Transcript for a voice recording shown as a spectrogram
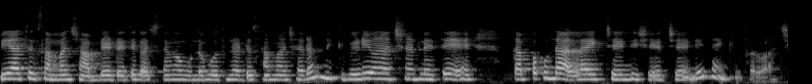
పిఆర్సీకి సంబంధించిన అప్డేట్ అయితే ఖచ్చితంగా ఉండబోతున్నట్టు సమాచారం. మీకు వీడియో నచ్చినట్లయితే తప్పకుండా లైక్ చేయండి షేర్ చేయండి. Thank you for watching.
